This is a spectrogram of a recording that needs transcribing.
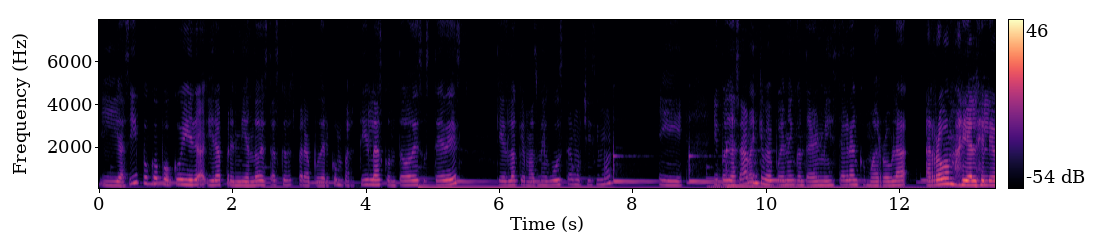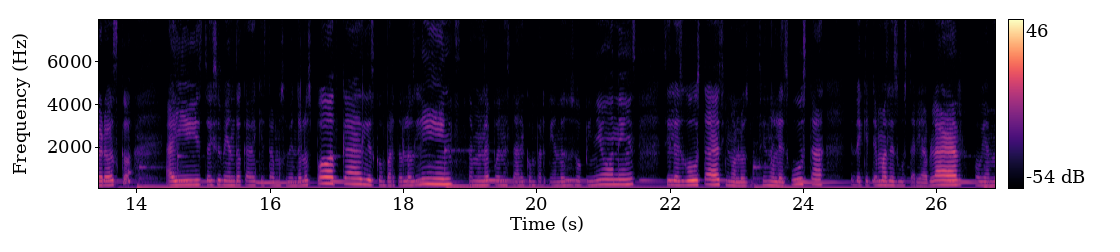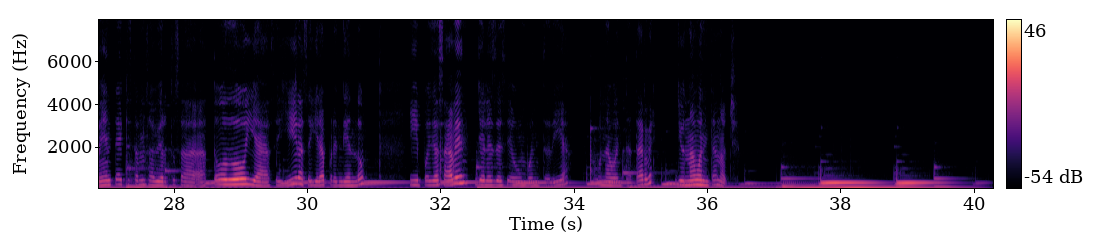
y así poco a poco ir, ir aprendiendo de estas cosas para poder compartirlas con todos ustedes, que es lo que más me gusta muchísimo. Y, pues ya saben que me pueden encontrar en mi Instagram como arroba, arroba Orozco. Ahí estoy subiendo cada que estamos subiendo los podcasts, les comparto los links, también me pueden estar compartiendo sus opiniones, si les gusta, si no, los, si no les gusta, de qué temas les gustaría hablar. Obviamente aquí estamos abiertos a, a todo y a seguir, a seguir aprendiendo. Y pues ya saben, yo les deseo un bonito día, una bonita tarde y una bonita noche.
